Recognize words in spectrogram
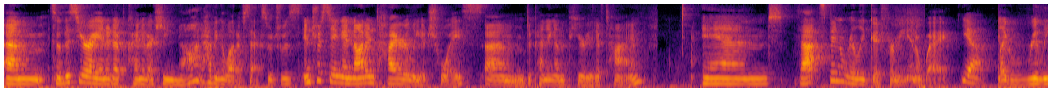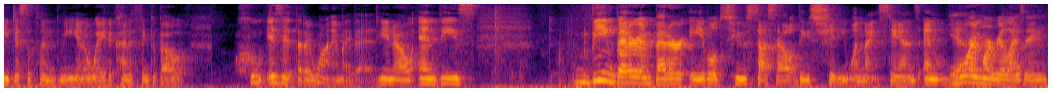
Um, so this year I ended up kind of actually not having a lot of sex, which was interesting and not entirely a choice, um, depending on the period of time. And that's been really good for me in a way. Yeah. Like really disciplined me in a way to kind of think about who is it that I want in my bed, you know? And these being better and better able to suss out these shitty one night stands and Yeah. more and more realizing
